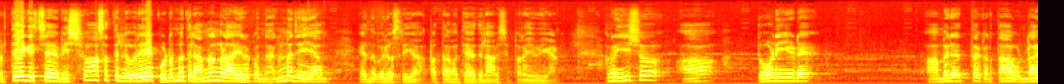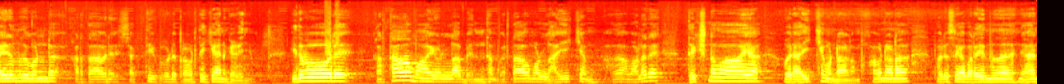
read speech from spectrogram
പ്രത്യേകിച്ച് വിശ്വാസത്തിൽ ഒരേ കുടുംബത്തിൽ അംഗങ്ങളായിരിക്കും നന്മ ചെയ്യാം എന്ന് പലോശ്രീക പത്താം അധ്യായത്തിൽ ആവശ്യം പറയുകയാണ്. അങ്ങനെ ഈശോ ആ തോണിയുടെ അമരത്ത് കർത്താവ് ഉണ്ടായിരുന്നതുകൊണ്ട് കർത്താവിന് ശക്തിയോടെ പ്രവർത്തിക്കാൻ കഴിഞ്ഞു. ഇതുപോലെ കർത്താവുമായുള്ള ബന്ധം കർത്താവുമുള്ള ഐക്യം അത് വളരെ തീക്ഷ്ണമായ ഒരു ഐക്യമുണ്ടാകണം അതുകൊണ്ടാണ് പൗരസ്ലിഹ പറയുന്നത് ഞാൻ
